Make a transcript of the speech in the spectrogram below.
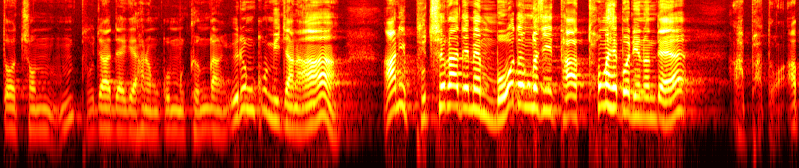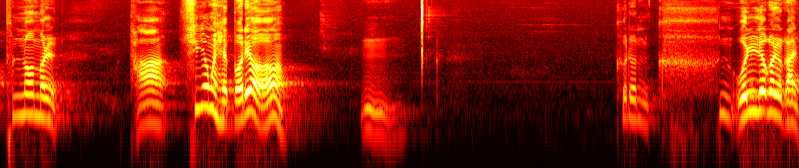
또 좀 부자 되게 하는 꿈 건강 이런 꿈이잖아. 아니 부처가 되면 모든 것이 다 통해 버리는데 아파도 아픈 놈을 다 수용해 버려. 음. 그런 큰 원력을 가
